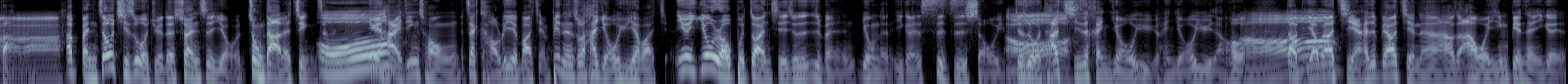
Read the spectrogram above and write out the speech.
发吗？啊，本周其实我觉得算是有重大的进展，因为他已经从在考虑要不要剪，变成说他犹豫要不要剪。因为优柔不断其实就是日本人用的一个四字手语，就是我他其实很犹豫，很犹豫，然后到底要不要剪还是不要剪呢？然后说啊，我已经变成一个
